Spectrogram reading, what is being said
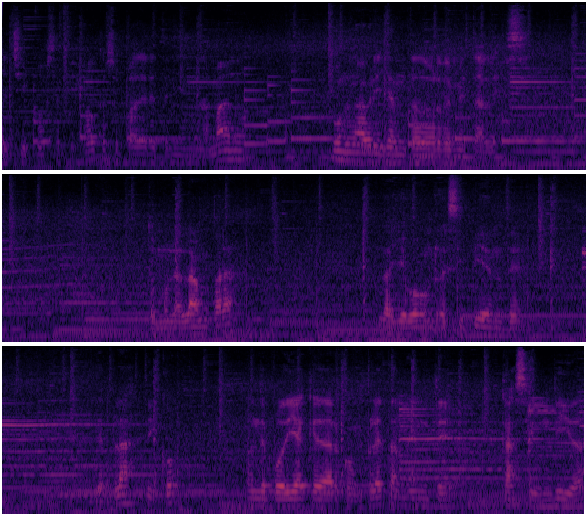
El chico se fijó que su padre tenía en la mano un abrillantador de metales. Tomó la lámpara, la llevó a un recipiente de plástico donde podía quedar completamente casi hundida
